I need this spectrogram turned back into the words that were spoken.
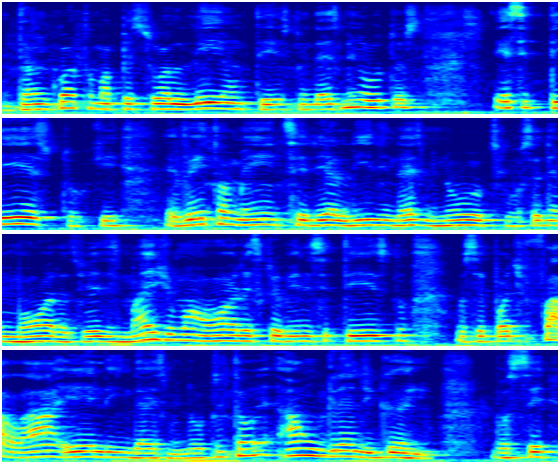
Então, enquanto uma pessoa lê um texto em 10 minutos, esse texto que eventualmente seria lido em 10 minutos, que você demora às vezes mais de uma hora escrevendo esse texto, você pode falar ele em 10 minutos. Então há um grande ganho. Você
